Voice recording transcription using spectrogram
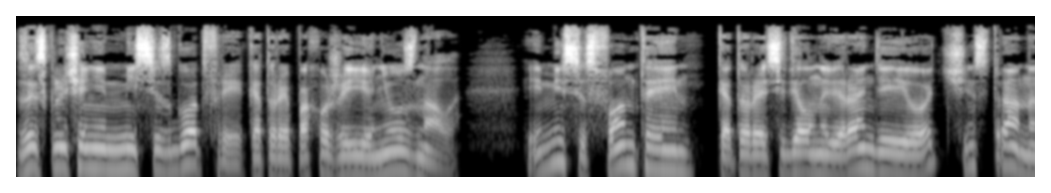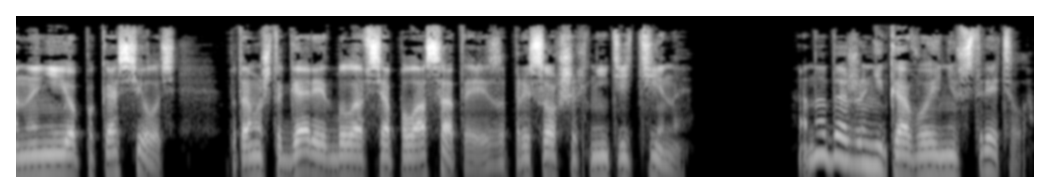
За исключением миссис Годфри, которая, похоже, ее не узнала, и миссис Фонтейн, которая сидела на веранде и очень странно на нее покосилась, потому что Гарриет была вся полосатая из-за присохших нитей тины. Она даже никого и не встретила.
